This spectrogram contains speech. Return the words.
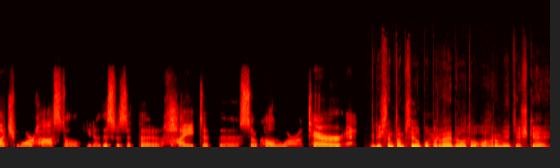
much more hostile. You know, this was at the height of the so-called war on terror. Když jsem tam přijel poprvé, bylo to ohromně těžké,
